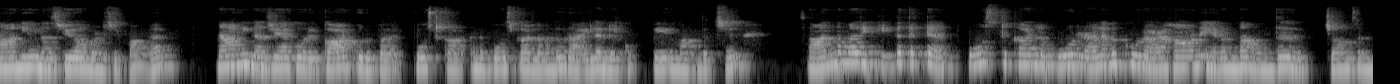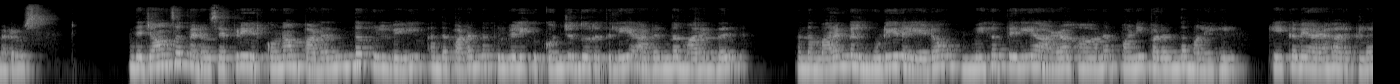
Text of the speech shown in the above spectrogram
நானியும் நஸ்ரியாவும் நடிச்சிருப்பாங்க. நானி நஸ்ரியாவுக்கு ஒரு கார்டு கொடுப்பாரு. போஸ்ட் கார்டு அந்த போஸ்ட் கார்டில் வந்து ஒரு ஐலாண்ட் இருக்கும். பேர் மறந்துச்சு. ஸோ அந்த மாதிரி கிட்டத்தட்ட போஸ்ட் கார்டில் போடுற அளவுக்கு ஒரு அழகான இடம் தான் வந்து ஜான்சன் மெடோஸ் இந்த ஜான்சன் மெடோஸ் எப்படி இருக்கும்னா படர்ந்த புல்வெளி அந்த படர்ந்த புல்வெளிக்கு கொஞ்சம் தூரத்துலேயே அடர்ந்த மரங்கள் அந்த மரங்கள் முடிகிற இடம் மிகப்பெரிய அழகான பனி படர்ந்த மலைகள். கேட்கவே அழகாக இருக்குல்ல?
